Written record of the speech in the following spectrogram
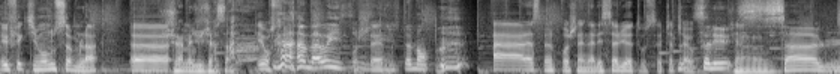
Effectivement, nous sommes là. Euh, Jamais dû dire ça. et on se Ah bah oui, Prochaine. justement. À la semaine prochaine. Allez, salut à tous. Ciao, ciao. Salut. Salut.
